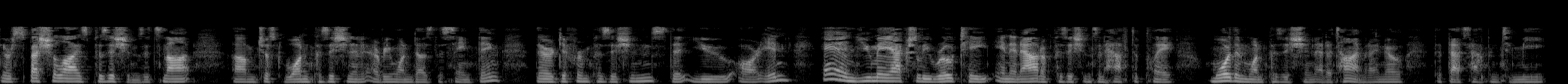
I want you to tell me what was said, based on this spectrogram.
There are specialized positions. It's not um, just one position and everyone does the same thing. There are different positions that you are in, and you may actually rotate in and out of positions and have to play more than one position at a time. And I know that that's happened to me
